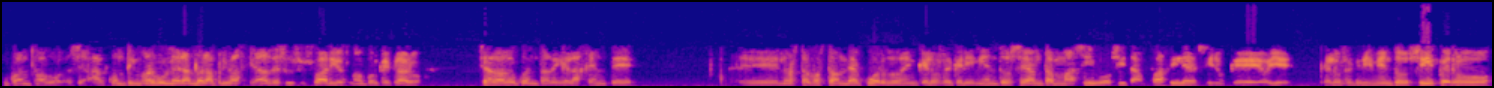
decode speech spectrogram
en cuanto a, a continuar vulnerando la privacidad de sus usuarios, ¿no? Porque claro, se ha dado cuenta de que la gente eh, no estamos tan de acuerdo en que los requerimientos sean tan masivos y tan fáciles, sino que, oye, que los requerimientos sí, pero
